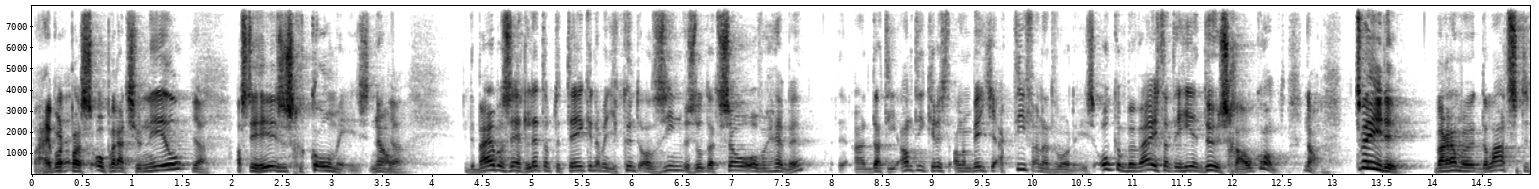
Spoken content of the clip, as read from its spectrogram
maar hij wordt pas operationeel Ja, als de Heer Jezus gekomen is. Nou, ja. De Bijbel zegt, let op de tekenen, want je kunt al zien, we zullen dat zo over hebben, eh, dat die antichrist al een beetje actief aan het worden is. Ook een bewijs dat de Heer dus gauw komt. Nou, tweede, waarom we de laatste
